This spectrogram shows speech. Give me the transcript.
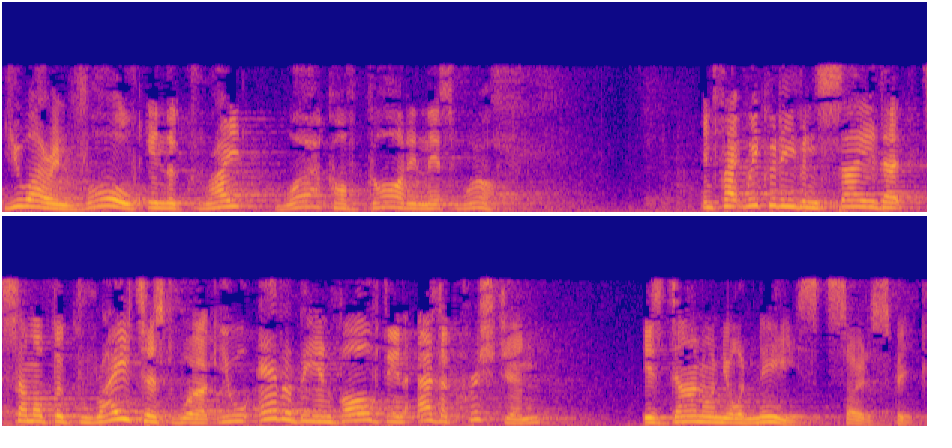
you are involved in the great work of God in this world. In fact, we could even say that some of the greatest work you will ever be involved in as a Christian is done on your knees, so to speak,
